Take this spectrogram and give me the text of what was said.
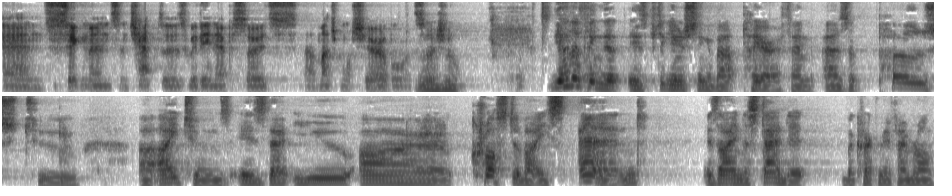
and segments and chapters within episodes uh, much more shareable and mm-hmm. social. Mm-hmm. The other thing that is particularly interesting about Player FM as opposed to uh, iTunes is that you are cross device and, as I understand it, but correct me if I'm wrong,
